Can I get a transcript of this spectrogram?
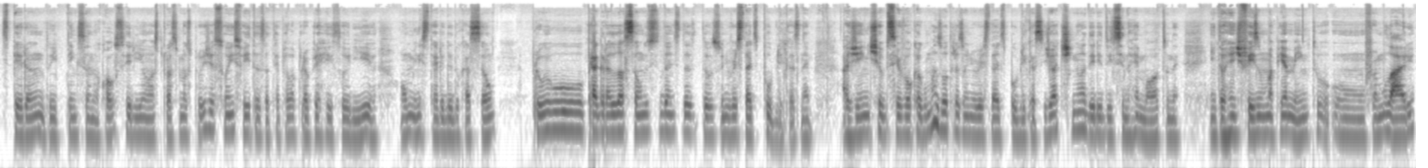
esperando e pensando quais seriam as próximas projeções feitas até pela própria reitoria ou Ministério da Educação para a graduação dos estudantes das, das, universidades públicas, né? A gente observou que algumas outras universidades públicas já tinham aderido ao ensino remoto, né? Então a gente fez um mapeamento, um formulário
